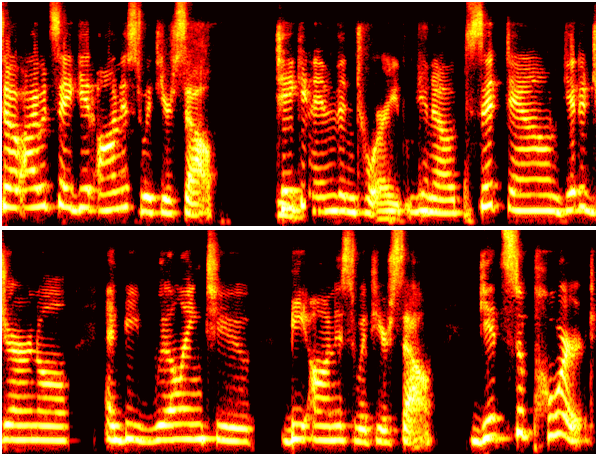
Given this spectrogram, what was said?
So I would say get honest with yourself. Take mm. an inventory, you know, sit down, get a journal, and be willing to be honest with yourself. Get support,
